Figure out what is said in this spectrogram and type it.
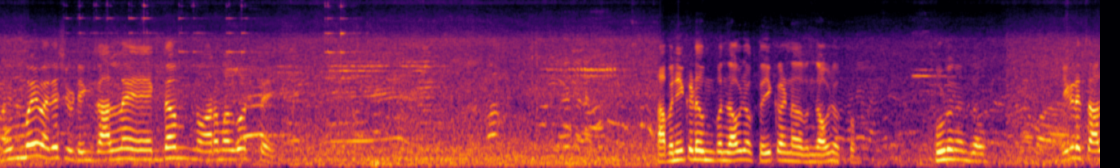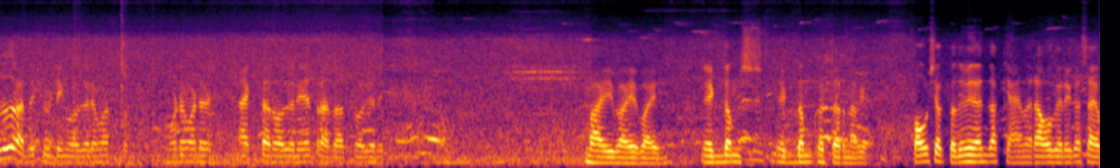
मुंबईमध्ये शूटिंग चालणं आहे एकदम नॉर्मल गोष्ट आहे. आपण इकडून पण जाऊ शकतो इकडनं पण जाऊ शकतो. पुढूनच जाऊ. इकडे चालूच राहते शूटिंग वगैरे मस्त. मोठे मोठे ॲक्टर वगैरे येत राहतात वगैरे. भाई भाई भाई. एकदम एकदम खतरनाक आहे. पाहू शकता तुम्ही त्यांचा कॅमेरा वगैरे कसा आहे.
